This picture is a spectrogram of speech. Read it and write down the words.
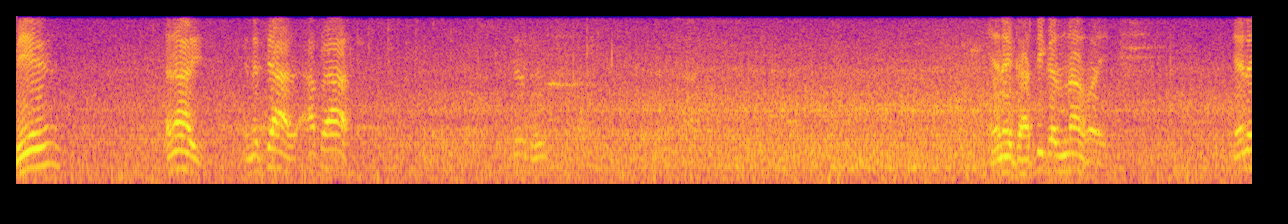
મેળ અને આયુષ, અને ચાર આપડે એને ઘાતી કર ના હોય, એને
